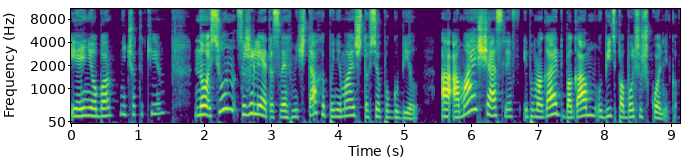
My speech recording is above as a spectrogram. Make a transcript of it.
и они оба ничего такие. Но Сюн сожалеет о своих мечтах и понимает, что все погубил – а Амай счастлив и помогает богам убить побольше школьников.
